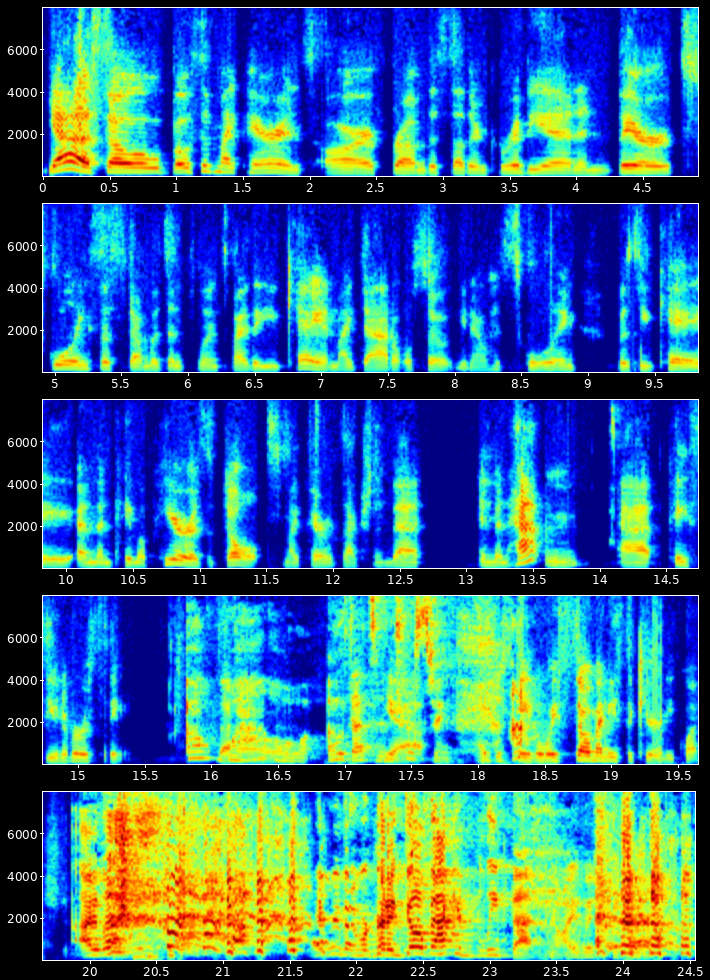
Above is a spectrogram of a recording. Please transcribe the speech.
Yeah, so both of my parents are from the Southern Caribbean and their schooling system was influenced by the UK. And my dad also, you know, his schooling was UK and then came up here as adults. My parents actually met in Manhattan at Pace University. Oh So, wow. Oh, that's yeah. interesting. I just gave away so many security questions. I love everybody. We're gonna go back and bleep that. No, I wish we could.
